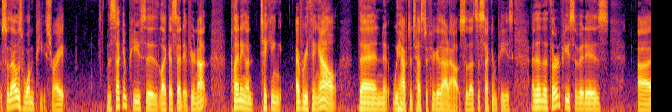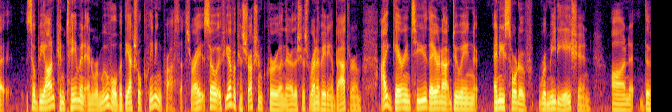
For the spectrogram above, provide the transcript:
so that was one piece, right? The second piece is, like I said, if you're not planning on taking everything out, then we have to test to figure that out. So that's the second piece. And then the third piece of it is uh, so beyond containment and removal, but the actual cleaning process, right? So if you have a construction crew in there that's just renovating a bathroom, I guarantee you they are not doing any sort of remediation on the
